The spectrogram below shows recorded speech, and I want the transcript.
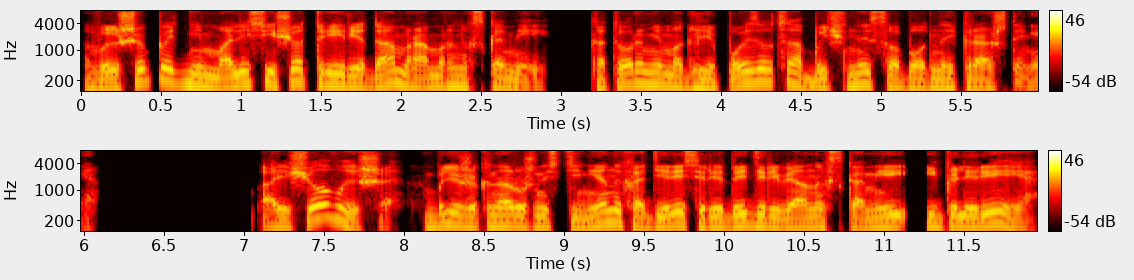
Выше поднимались еще три ряда мраморных скамей, которыми могли пользоваться обычные свободные граждане. А еще выше, ближе к наружной стене, находились ряды деревянных скамей и галерея.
